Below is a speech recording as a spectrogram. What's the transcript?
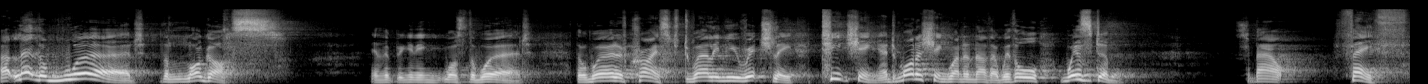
Uh, let the word, the logos, in the beginning was the word, the word of Christ dwell in you richly, teaching, admonishing one another with all wisdom. It's about faith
